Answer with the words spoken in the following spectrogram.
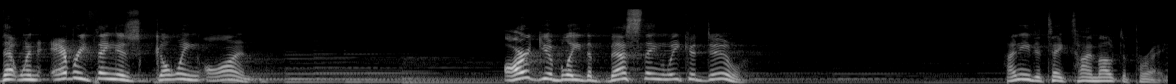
that when everything is going on, arguably the best thing we could do, I need to take time out to pray.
